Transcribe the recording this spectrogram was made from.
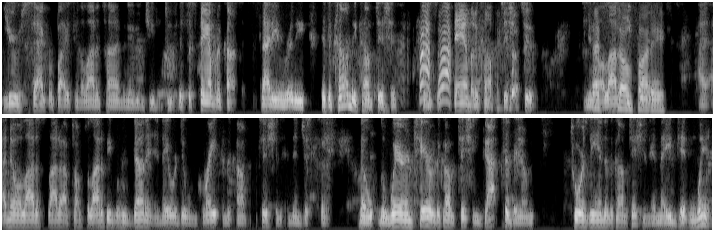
you're sacrificing a lot of time and energy to do it. It's a stamina contest. It's not even really. It's a comedy competition, but it's a stamina competition too. You know, That's a lot so of people. Funny. I, I, know a lot of a lot of I've talked to a lot of people who've done it and they were doing great in the competition, and then just the the, the wear and tear of the competition got to them towards the end of the competition, and they didn't win.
